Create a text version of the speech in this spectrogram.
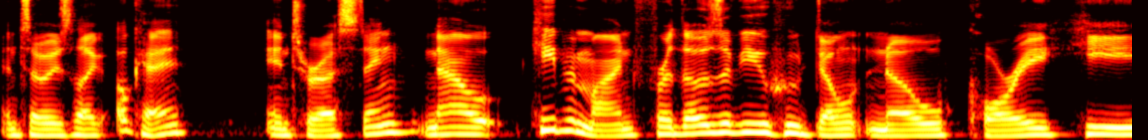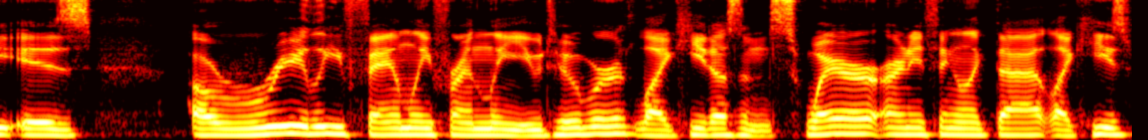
And so he's like, okay, interesting. Now, keep in mind, for those of you who don't know Cory, he is a really family friendly YouTuber. Like, he doesn't swear or anything like that. Like, he's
